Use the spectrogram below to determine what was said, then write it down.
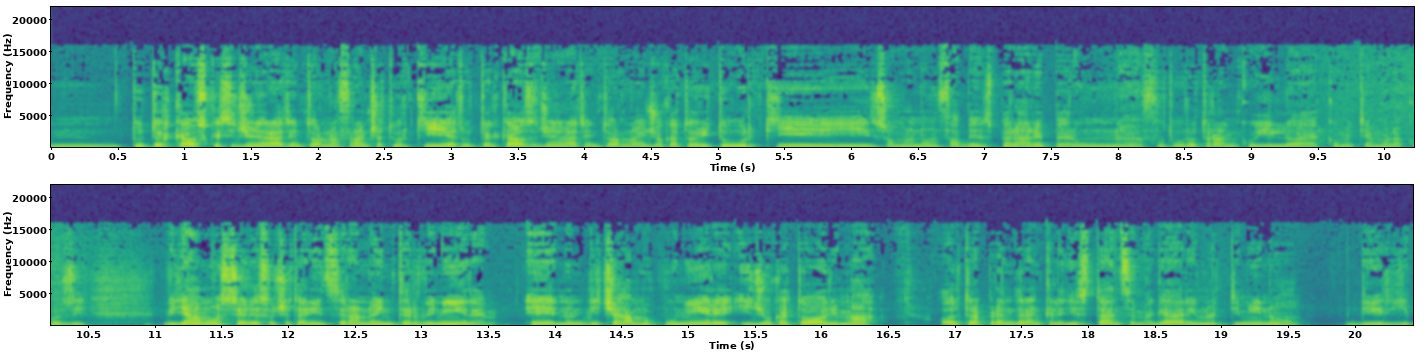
Mm, tutto il caos che si è generato intorno a Francia-Turchia, tutto il caos generato intorno ai giocatori turchi, insomma, non fa ben sperare per un futuro tranquillo, ecco, mettiamola così. Vediamo se le società inizieranno a intervenire e non diciamo punire i giocatori, ma oltre a prendere anche le distanze, magari un attimino dirgli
